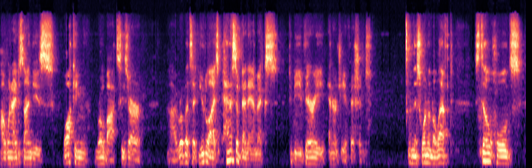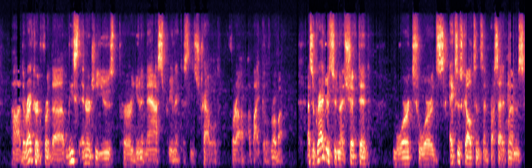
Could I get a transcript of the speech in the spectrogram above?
uh, when I designed these walking robots. These are uh, robots that utilize passive dynamics to be very energy efficient. And this one on the left still holds uh, the record for the least energy used per unit mass per unit distance traveled for a, a bipedal robot. As a graduate student, I shifted more towards exoskeletons and prosthetic limbs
